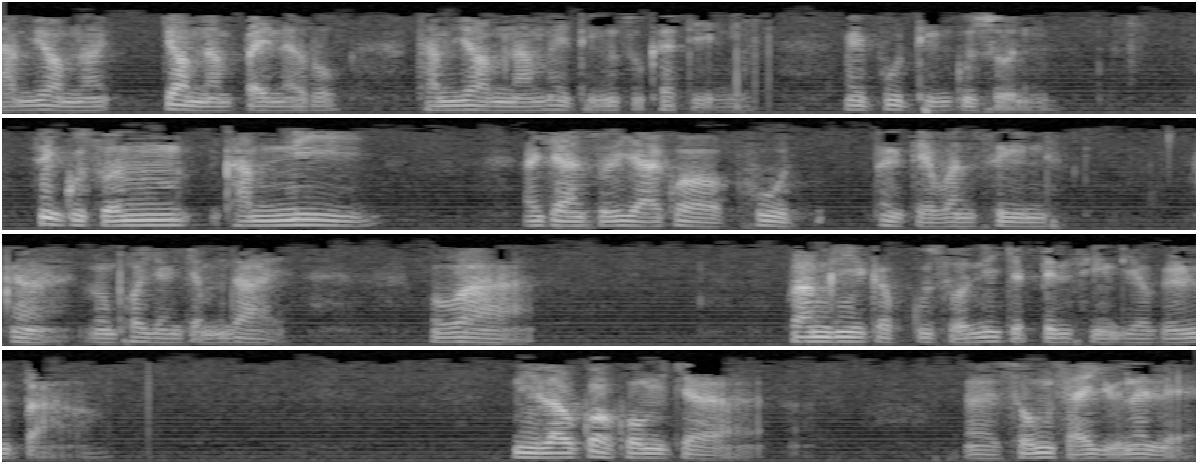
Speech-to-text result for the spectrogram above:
ธรรมย่อมนย่อมนำไปนรกทำย่อมนำให้ถึงสุขตินี้ไม่พูดถึงกุศล ซึ่งกุศลคำนี้ อาจารย์สุริยาก็พูดตั้งแต่วันซืนหลวงพ่อยังจำได้ เพราะว่าความดีกับกุศลนี่จะเป็นสิ่งเดียวกันหรือเปล่า นี่เราก็คงจะสงสัยอยู่นั่นแหละ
